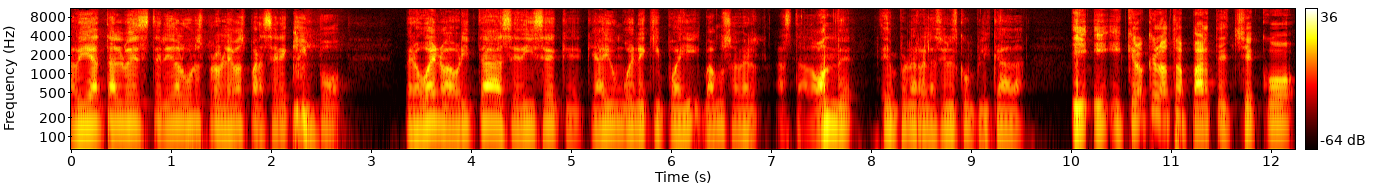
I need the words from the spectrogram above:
Había tal vez tenido algunos problemas para ser equipo, pero bueno, ahorita se dice que, hay un buen equipo ahí. Vamos a ver hasta dónde. Siempre una relación es complicada. Y, y creo que la otra parte, Checo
